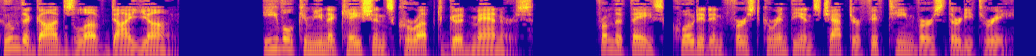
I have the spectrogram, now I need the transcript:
Whom the gods love die young. Evil communications corrupt good manners. From the Thais, quoted in 1 Corinthians chapter 15 verse 33.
